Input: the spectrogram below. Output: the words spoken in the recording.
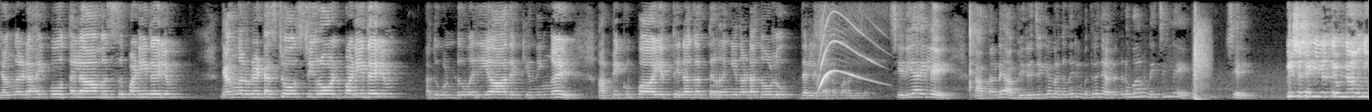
ഞങ്ങളുടെ ഹൈപ്പോത്തലാമസ് പണി തരും. ഞങ്ങളുടെ ടെസ്റ്റോസ്റ്റിറോൺ പണി തരും അതുകൊണ്ട് മര്യാദയ്ക്ക് നിങ്ങൾ അപ്പിക്കുപ്പായത്തിനകത്തിറങ്ങി നടന്നോളൂ. ഇതല്ലേ താത്ത പറഞ്ഞത്? ശരിയായില്ലേ? താത്തയുടെ അഭിരുചിക്ക് ഇണങ്ങുന്ന രൂപത്തിൽ ഞാൻ അങ്ങോട്ട് പറഞ്ഞിച്ചില്ലേ ശരി. പുരുഷ ശരീരത്തിൽ ഉണ്ടാവുന്നു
